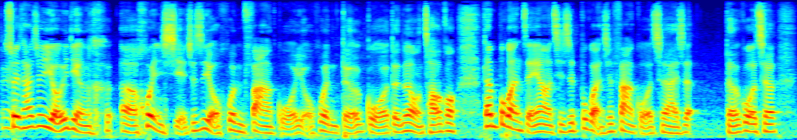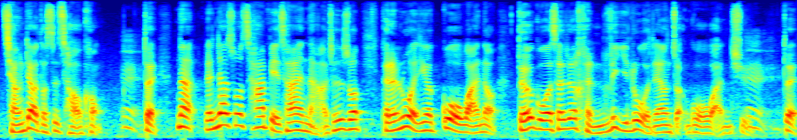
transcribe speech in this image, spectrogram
嗯所以它就有一点和呃混血，就是有混法国、有混德国的那种操控。但不管怎样，其实不管是法国车还是德国车，强调都是操控。嗯对。那人家说差别差在哪？就是说，可能如果一个过弯哦，德国车就很利落这样转过弯去，嗯对。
